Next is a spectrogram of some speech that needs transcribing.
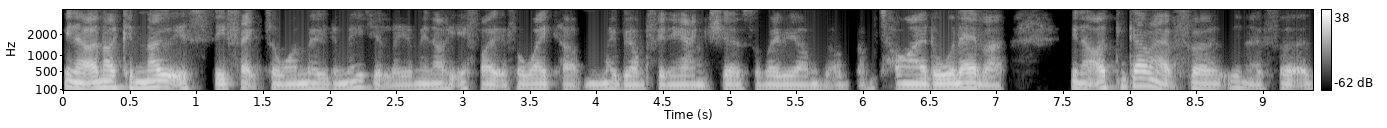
you know, and I can notice the effect on my mood immediately. I mean, I, if I if I wake up, maybe I'm feeling anxious, or maybe I'm I'm tired, or whatever, you know, I can go out for you know for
